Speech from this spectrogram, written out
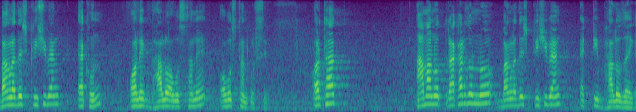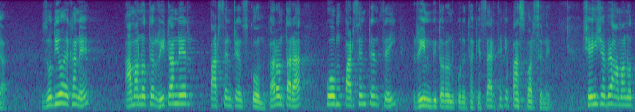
বাংলাদেশ কৃষি ব্যাংক এখন অনেক ভালো অবস্থানে অবস্থান করছে। অর্থাৎ আমানত রাখার জন্য বাংলাদেশ কৃষি ব্যাংক একটি ভালো জায়গা। যদিও এখানে আমানতের রিটার্নের পার্সেন্টেজ কম, কারণ তারা কম পার্সেন্টেজেই ঋণ বিতরণ করে থাকে, চার থেকে পাঁচ পার্সেন্টে। সেই হিসাবে আমানত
